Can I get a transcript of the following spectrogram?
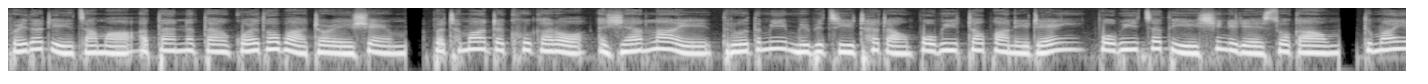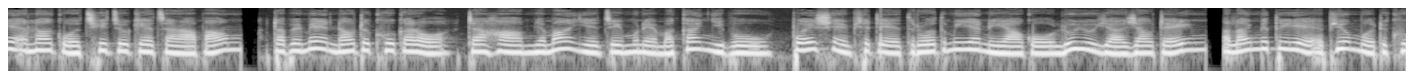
ပြည်သက်တွေအကြားမှာအတန်နှစ်တန်ကွဲသွားပါတော့ရရှင်ပထမတစ်ခုကတော့အရန်လှတဲ့သူတို့သမီးမိပကြီးထက်တောင်ပို့ပြီးတောက်ပနေတယ်ပို့ပြီးချက်တည်ရှိနေတဲ့ဆိုကောင်သူမရဲ့အလှကိုချီကျူးခဲ့ကြတာပါ ဒါပေမဲ့နောက်တစ်ခုကတော့ဒါဟာမြမရင်ကျိမှုနဲ့မကိုက်ညီဘူးပွဲရှင်ဖြစ်တဲ့သူတို့သမီးရဲ့နေရာကိုလူယူရာရောက်တဲ့အလိုက်မသိတဲ့အပြုတ်မှုတစ်ခု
